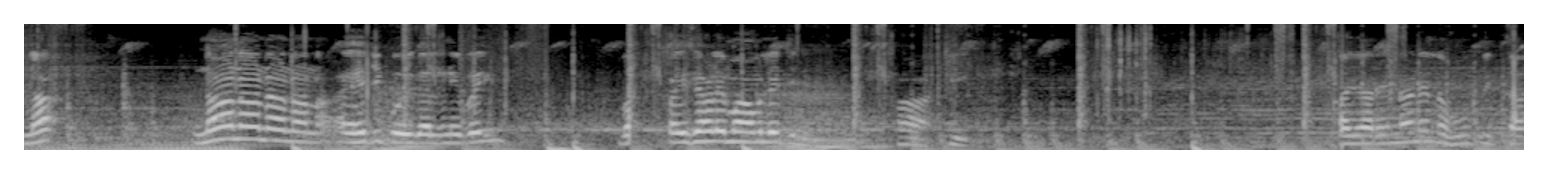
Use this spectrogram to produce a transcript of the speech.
ਨਾ ਨਾ ਨਾ ਨਾ ਨਾ ਨਾ, ਇਹੋ ਜੀ ਕੋਈ ਗੱਲ ਨਹੀਂ ਬਾਈ। ਪੈਸੇ ਵਾਲੇ ਮਾਮਲੇ 'ਚ ਨਹੀਂ। ਹਾਂ, ਠੀਕ। ਆ ਯਾਰ, ਇਹਨਾਂ ਨੇ ਲਹੂ ਪੀਤਾ।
